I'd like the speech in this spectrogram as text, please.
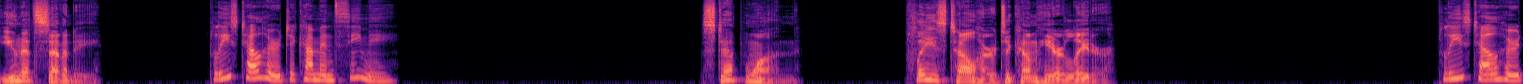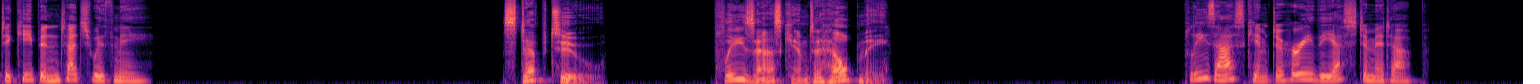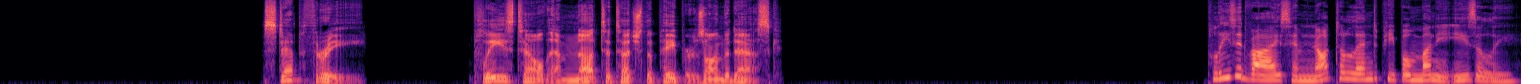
Unit 70. Please tell her to come and see me. Step 1. Please tell her to come here later. Please tell her to keep in touch with me. Step 2. Please ask him to help me. Please ask him to hurry the estimate up. Step 3. Please tell them not to touch the papers on the desk. Please advise him not to lend people money easily.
